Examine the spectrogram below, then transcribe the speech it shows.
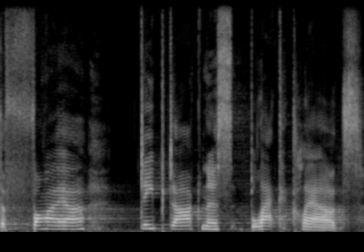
the fire, deep darkness, black clouds.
